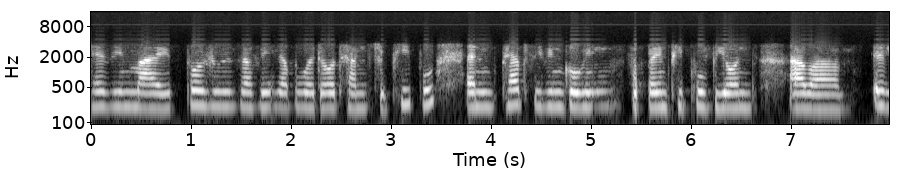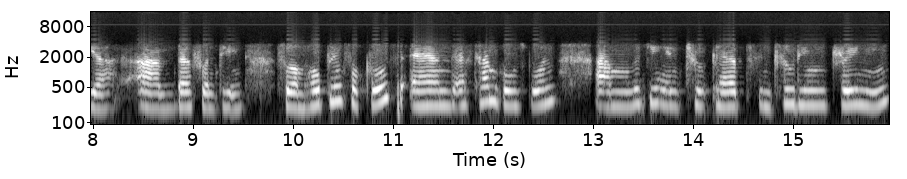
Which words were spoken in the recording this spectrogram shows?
having my produce available at all times to people and perhaps even going supplying people beyond our area, um, Belfontein. So I'm hoping for growth and as time goes on, I'm looking into perhaps including training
